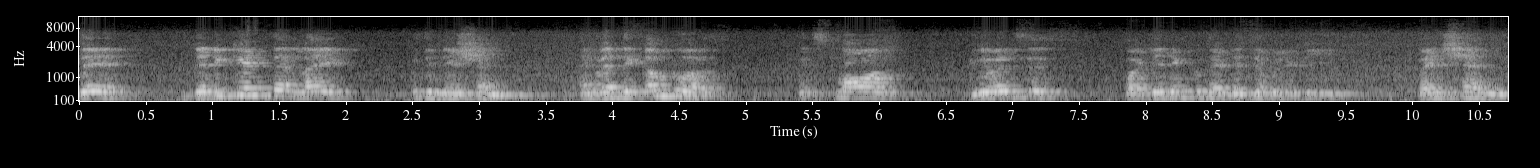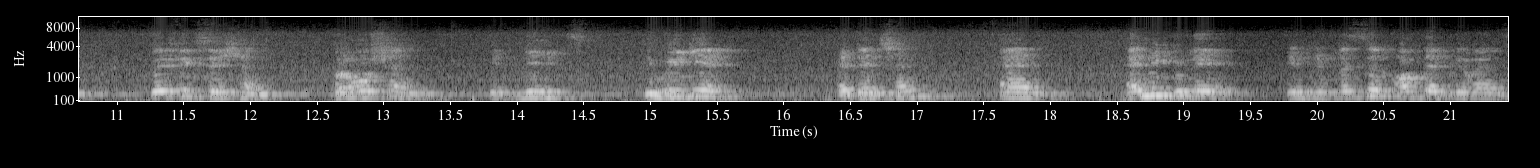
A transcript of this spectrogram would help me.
They dedicate their life to the nation and when they come to us with small grievances pertaining to their disability, pension, pay fixation, promotion, it needs immediate attention and any delay in redressal of that grievance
